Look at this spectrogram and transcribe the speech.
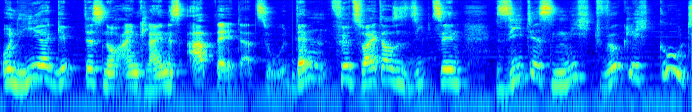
und hier gibt es noch ein kleines Update dazu. Denn für 2017 sieht es nicht wirklich gut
